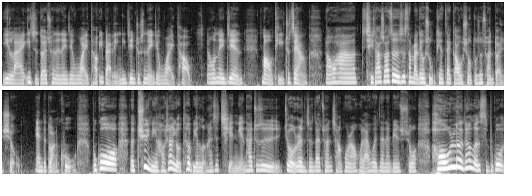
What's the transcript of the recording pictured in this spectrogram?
以来一直都在穿的那件外套，一百零一件就是那一件外套，然后那件帽 T 就这样，然后他其他时候他真的是三百六十五天在高雄都是穿短袖。And 短裤，不过呃，去年好像有特别冷，还是前年，他就是就认真在穿长裤，然后回来会在那边说好冷，要冷死。不过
